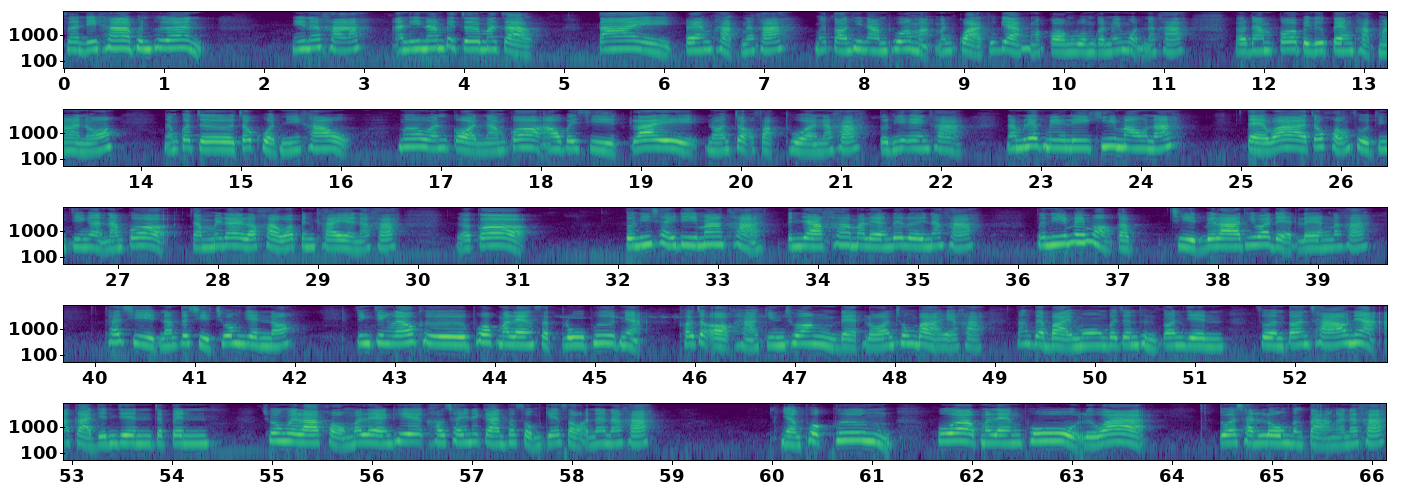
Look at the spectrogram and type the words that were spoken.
สวัสดีค่ะเพื่อนๆ นี่นะคะ อันนี้น้ำไปเจอมาจากใต้แปลงผักนะคะ เมื่อตอนที่น้ำท่วมอะมันกวาดทุกอย่างมากองรวมกันไว้หมดนะคะ แล้วน้ำก็ไปรื้อแปลงผักมาเนาะน้ำก็เจอเจ้าขวดนี้เข้า เมื่อวันก่อนน้ำก็เอาไปฉีดไล่หนอนเจาะฝักถั่วนะคะ ตัวนี้เองค่ะ น้ำเรียกเมลีขี้เมานะ แต่ว่าเจ้าของสูตรจริงๆอะน้ำก็ จำไม่ได้แล้วค่ะว่าเป็นใครอะนะคะ แล้วก็ตัวนี้ใช้ดีมากค่ะ เป็นยาฆ่ามาแมลงได้เลยนะคะ ตัวนี้ไม่เหมาะกับฉีดเวลาที่ว่าแดดแรงนะคะ ถ้าฉีดน้ำจะฉีดช่วงเย็นเนาะ จริงๆแล้วคือพวกแมลงศัตรูพืชเนี่ยเขาจะออกหากินช่วงแดดร้อนช่วงบ่ายอะค่ะ ตั้งแต่บ่ายโมงไปจนถึงตอนเย็น ส่วนตอนเช้าเนี่ยอากาศเย็นๆจะเป็น ช่วงเวลาของแมลงที่เขาใช้ในการผสมเกสรน่ะนะคะ อย่างพวกพึ่งพวกแมลงผู้หรือว่าตัวชันลงต่างๆอะนะคะ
